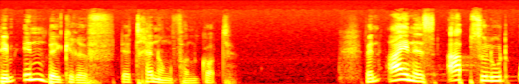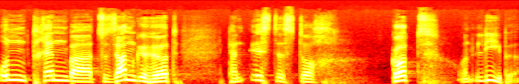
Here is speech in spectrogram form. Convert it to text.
dem Inbegriff der Trennung von Gott. Wenn eines absolut untrennbar zusammengehört, dann ist es doch Gott und Liebe.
